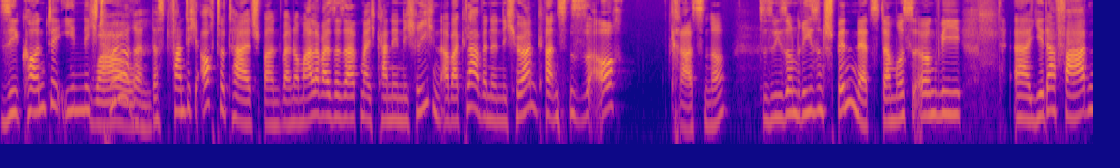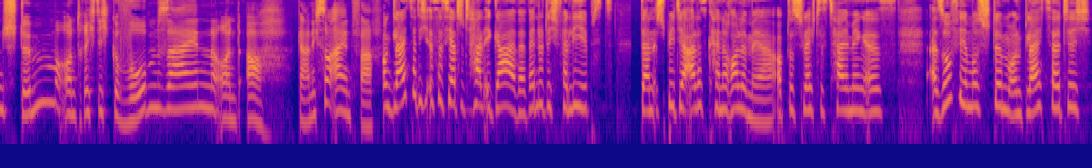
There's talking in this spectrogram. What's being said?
Sie konnte ihn nicht wow. hören. Das fand ich auch total spannend, weil normalerweise sagt man, ich kann ihn nicht riechen. Aber klar, wenn du nicht hören kannst, ist es auch krass, ne? Das ist wie so ein Riesenspinnennetz. Da muss irgendwie äh, jeder Faden stimmen und richtig gewoben sein und oh, gar nicht so einfach. Und gleichzeitig ist es ja total egal, weil wenn du dich verliebst, dann spielt ja alles keine Rolle mehr. Ob das schlechtes Timing ist, also so viel muss stimmen und gleichzeitig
